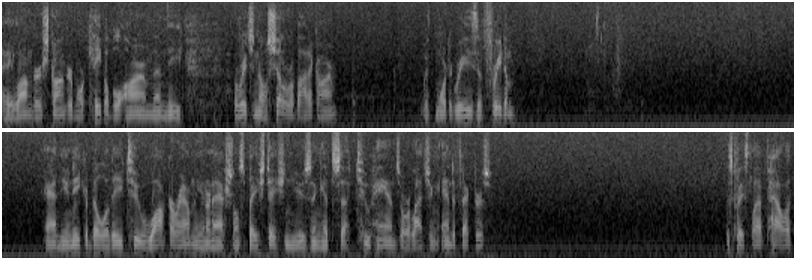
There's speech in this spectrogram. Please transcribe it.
A longer, stronger, more capable arm than the original shuttle robotic arm with more degrees of freedom and the unique ability to walk around the International Space Station using its uh, two hands or latching end effectors. The Spacelab pallet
